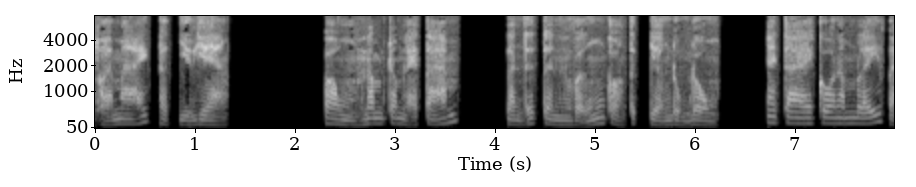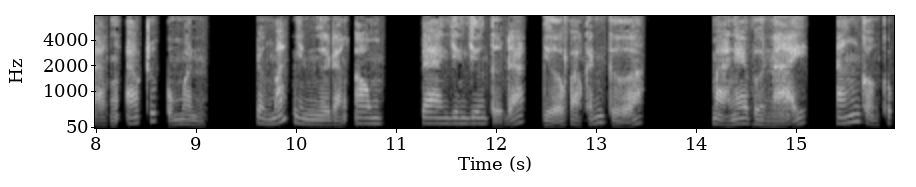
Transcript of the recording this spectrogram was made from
thoải mái, thật dịu dàng. Phòng 508, lành tử tình vẫn còn tức giận đùng đùng. Hai tay cô nắm lấy vạt áo trước của mình, trần mắt nhìn người đàn ông đang dương dương tự đắc dựa vào cánh cửa. Mà nghe vừa nãy, hắn còn cúp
